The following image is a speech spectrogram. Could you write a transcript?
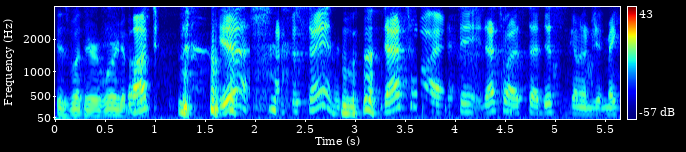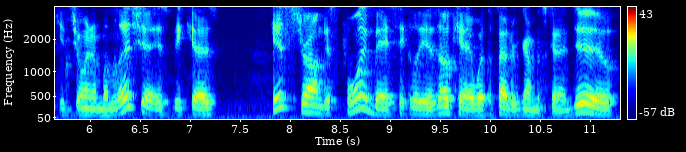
is what they're worried about. Yeah, I'm just saying. That's why I think that's why I said this is going to make you join a militia is because his strongest point basically is okay. What the federal government's going to do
